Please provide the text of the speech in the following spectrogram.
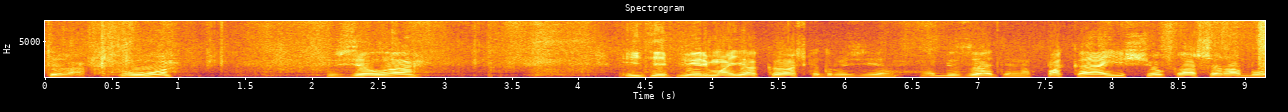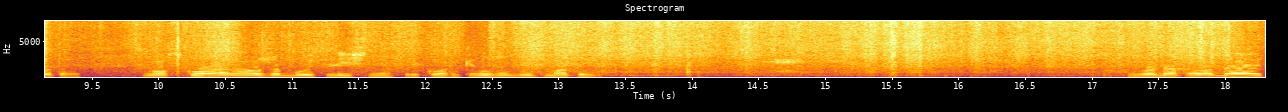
Так, о, взяла. И теперь моя кашка, друзья. Обязательно. Пока еще каша работает. Но скоро она уже будет лишняя в прикормке. Нужно будет мотыль. Вода холодает.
